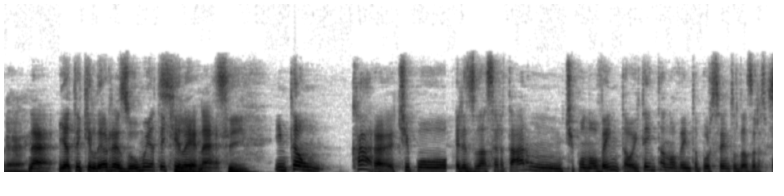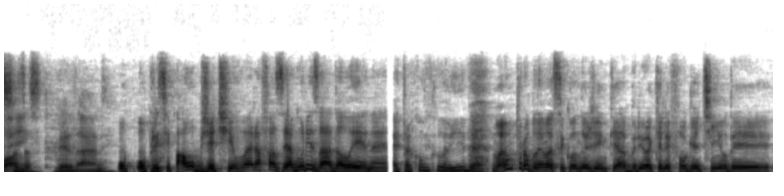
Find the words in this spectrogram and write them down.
É. né? Ia ter que ler resumo, ia ter que Sim, ler, né? Sim. Então, cara, tipo, eles acertaram tipo 90, 80, 90% das respostas. Sim, verdade. O, o principal objetivo era fazer a gurizada ler, né? Aí tá concluída. Não é um problema se quando a gente abriu aquele foguetinho de,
